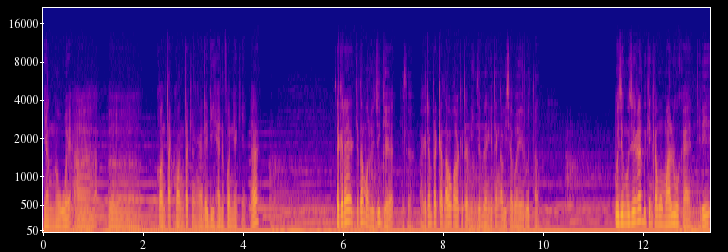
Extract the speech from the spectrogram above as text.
yang nge WA uh, kontak-kontak yang ada di handphonenya kita saya kira kita malu juga gitu. Akhirnya mereka tahu kalau kita minjem dan kita nggak bisa bayar utang. Ujung-ujungnya kan bikin kamu malu kan? Jadi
